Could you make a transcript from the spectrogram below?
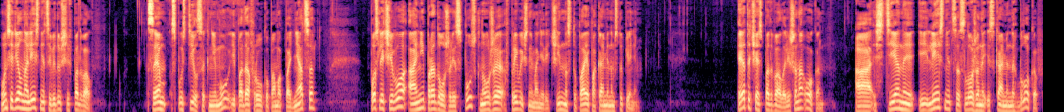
Он сидел на лестнице, ведущей в подвал. Сэм спустился к нему и, подав руку, помог подняться, после чего они продолжили спуск, но уже в привычной манере, чинно ступая по каменным ступеням. Эта часть подвала лишена окон, а стены и лестница сложены из каменных блоков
